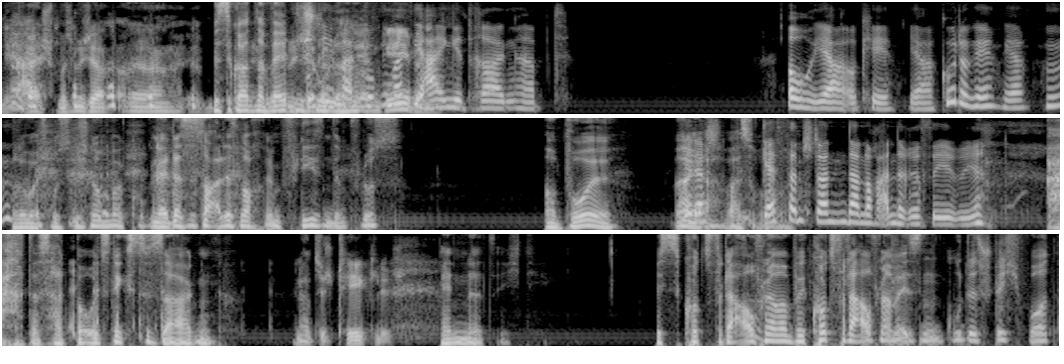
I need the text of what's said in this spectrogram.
Ja, ich muss mich ja. Äh, Bist du gerade in der Weltenschule? Mal gucken, was ihr eingetragen habt. Oh ja, okay. Ja, gut, okay, ja. Hm? Also, jetzt muss ich noch mal gucken. Ne, das ist doch alles noch im fließenden Fluss. Obwohl. Ah, ja, ja, was gestern standen da noch andere Serien. Ach, das hat bei uns nichts zu sagen. Ändert sich täglich. Ändert sich täglich bis kurz vor der Aufnahme. Kurz vor der Aufnahme ist ein gutes Stichwort.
